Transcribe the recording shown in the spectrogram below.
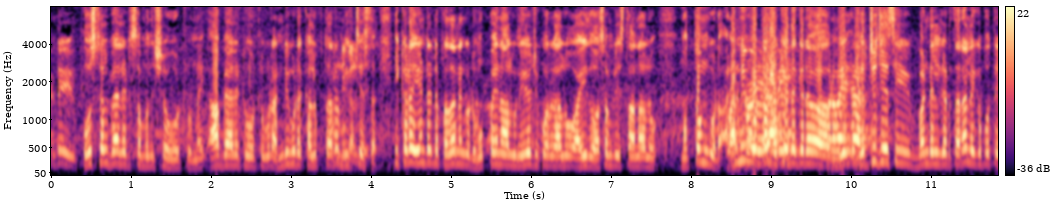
అంటే పోస్టల్ బ్యాలెట్ సంబంధించిన ఓట్లు ఉన్నాయి. ఆ బ్యాలెట్ ఓట్లు కూడా అన్ని కూడా కలుపుతారా? మిక్స్ చేస్తారు ఇక్కడ ఏంటంటే ప్రధానంగా కూడా ముప్పై నాలుగు నియోజకవర్గాలు ఐదు అసెంబ్లీ స్థానాలు మొత్తం కూడా అన్ని ఓట్లను ఒకే దగ్గర మెర్జ్ చేసి బండెలు కడతారా? లేకపోతే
